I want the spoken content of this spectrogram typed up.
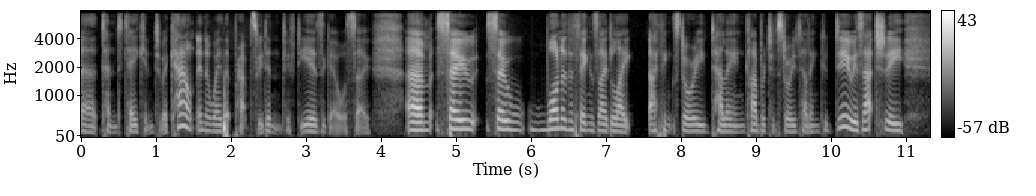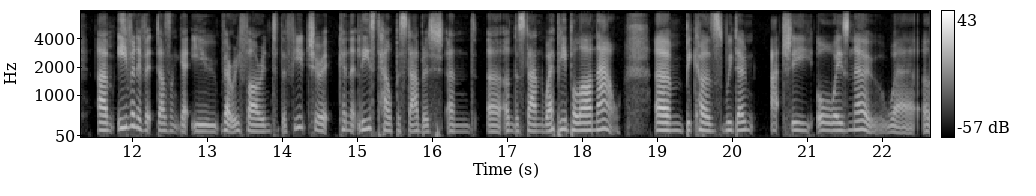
uh, tend to take into account in a way that perhaps we didn't 50 years ago or so. Um, so so one of the things I'd like I think storytelling, collaborative storytelling could do is actually um, even if it doesn't get you very far into the future, it can at least help establish and uh, understand where people are now, um, because we don't actually always know where uh,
